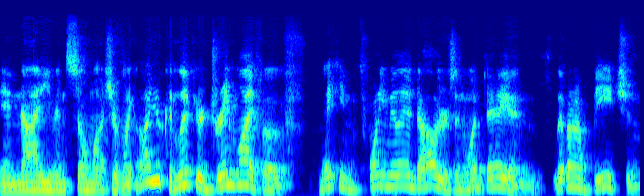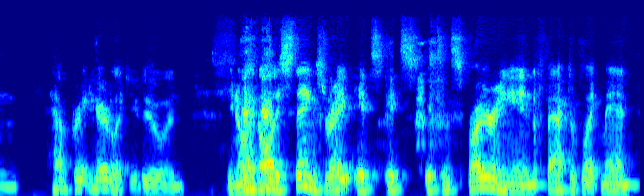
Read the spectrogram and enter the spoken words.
and not even so much of like, oh, you can live your dream life of making $20 million in one day and live on a beach and have great hair like you do. And, you know, like all these things, right? It's, it's, it's inspiring in the fact of like, man,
